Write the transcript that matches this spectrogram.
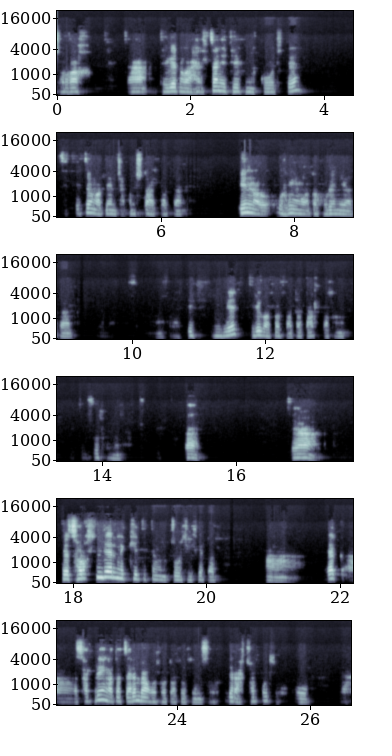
сургах. За тэгээд нөгөө харилцааны техникүүд те сэтгэл зүйн одоо юм чадамжтай холбоотой энэ өргөн одоо хүрээний одоо хийгээд тэрийг олвол одоо дал болгоно эзэмшүүлэх юм. За. За. Тэгээд сургалтын дээр нэг хэд хэдэн зүйл хэлэхэд бол аа яг салбарын одоо зарим байгууллагууд бол энэ сургалтын дээр ач холбогдол өгөхгүй яах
